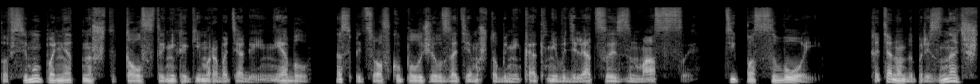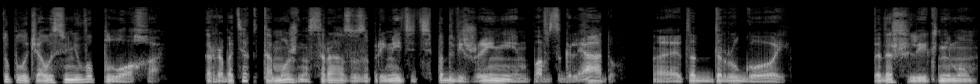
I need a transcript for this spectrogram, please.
По всему понятно, что Толстый никаким работягой не был, а спецовку получил за тем, чтобы никак не выделяться из массы. Типа свой. Хотя надо признать, что получалось у него плохо. Работяг-то можно сразу заприметить по движениям, по взгляду, а этот другой. Подошли к нему.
